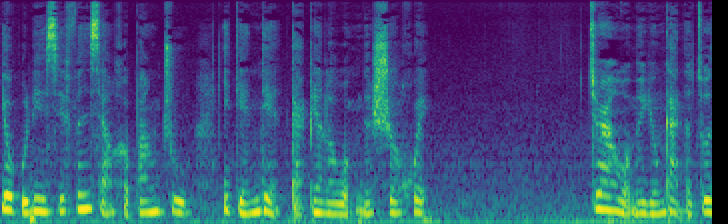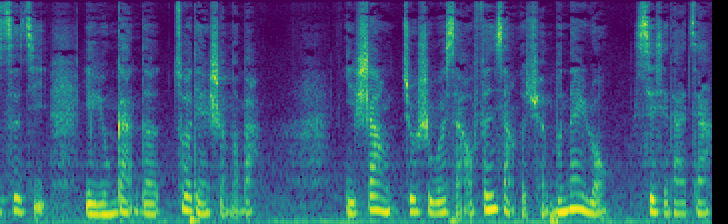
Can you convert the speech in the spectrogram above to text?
又不吝惜分享和帮助，一点点改变了我们的社会。就让我们勇敢的做自己，也勇敢的做点什么吧。以上就是我想要分享的全部内容，谢谢大家。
